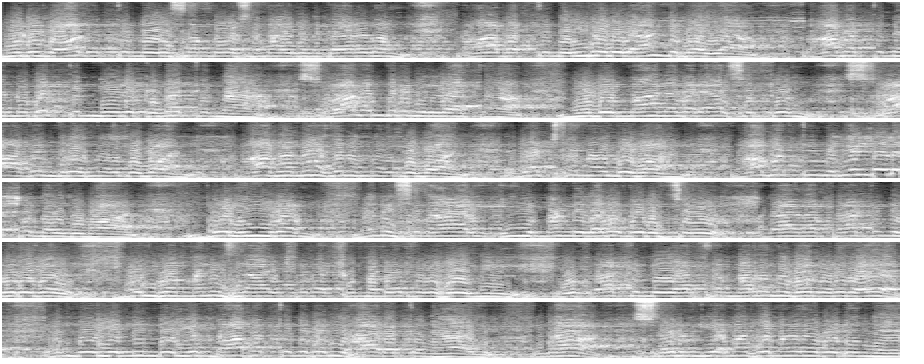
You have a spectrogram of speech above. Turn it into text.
മുഴു ലോകത്തിന്റെ ഒരു സന്തോഷമായിരുന്നു കാരണം പാപത്തിന്റെ ഇരുളിൽ ആണ്ടുപോയ പാപത്തിന്റെ മുഖത്തിന്റെ കീഴിൽ കിടക്കുന്ന സ്വാതന്ത്ര്യമില്ലാത്ത മുഴു മാനവരാശിക്കും സ്വാതന്ത്ര്യം നൽകുവാൻ പാപമോചനം നൽകുവാൻ രക്ഷ നൽകുവാൻ പാപത്തിന്റെ വീണ്ടെടുപ്പ് നൽകുവാൻ ദൈവം മനുഷ്യനായി ഈ മണ്ണിൽ അവതരിച്ചു. അതാണ് പാട്ടിന് വരികൾ ദൈവം മനുഷ്യനായി പിറക്കുന്ന ബേത്ലഹേമിൽ ഈ പാട്ടിന്റെ അർത്ഥം മറന്നു പോകരുത് എന്റെയും നിന്റെയും പാപത്തിന്റെ പരിഹാരത്തിനായി. ഇതാ സ്വർഗീയ മഹിമകളെ വെടിഞ്ഞ്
